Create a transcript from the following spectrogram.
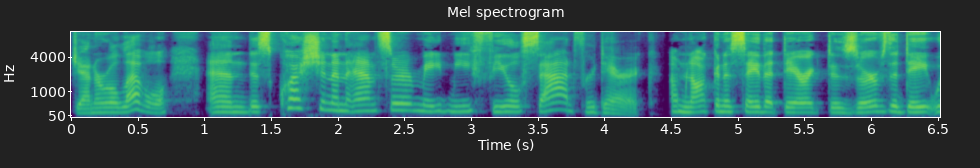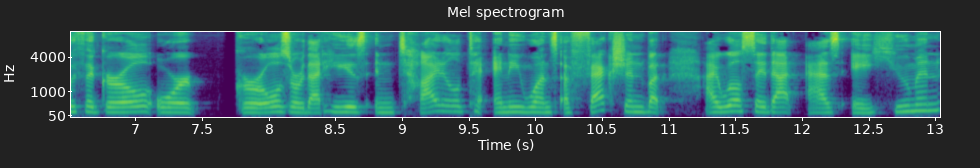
general level, and this question and answer made me feel sad for Derek. I'm not gonna say that Derek deserves a date with a girl or girls or that he is entitled to anyone's affection, but I will say that as a human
